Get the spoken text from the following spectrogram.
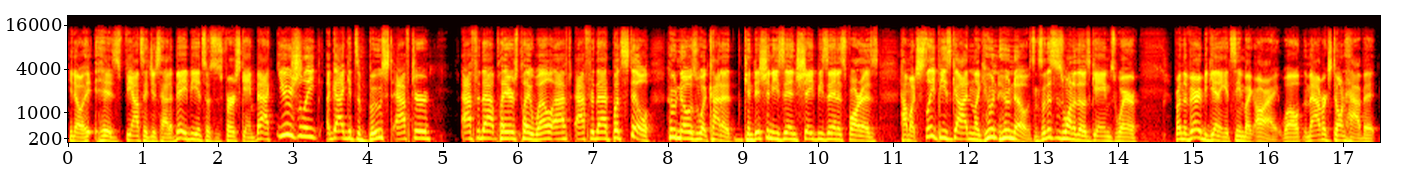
you know, his fiance just had a baby, and so it's his first game back. Usually a guy gets a boost after after that. Players play well after after that, but still, who knows what kind of condition he's in, shape he's in, as far as how much sleep he's gotten. Like who who knows? And so this is one of those games where from the very beginning it seemed like, all right, well, the Mavericks don't have it.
